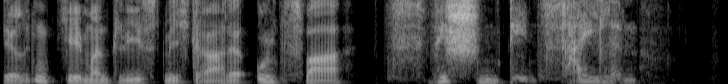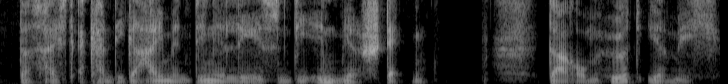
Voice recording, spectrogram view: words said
Irgendjemand liest mich gerade, und zwar zwischen den Zeilen. Das heißt, er kann die geheimen Dinge lesen, die in mir stecken. Darum hört ihr mich.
